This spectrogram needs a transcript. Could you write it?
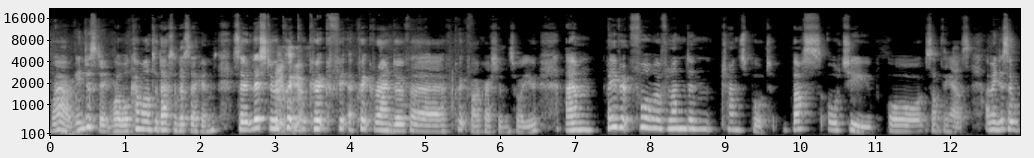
Wow, interesting. Well, we'll come on to that in a second. So let's do a Great, quick, yeah. quick, a quick round of uh, quick fire questions for you. Um, favorite form of London transport: bus or tube or something else? I mean, it's a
